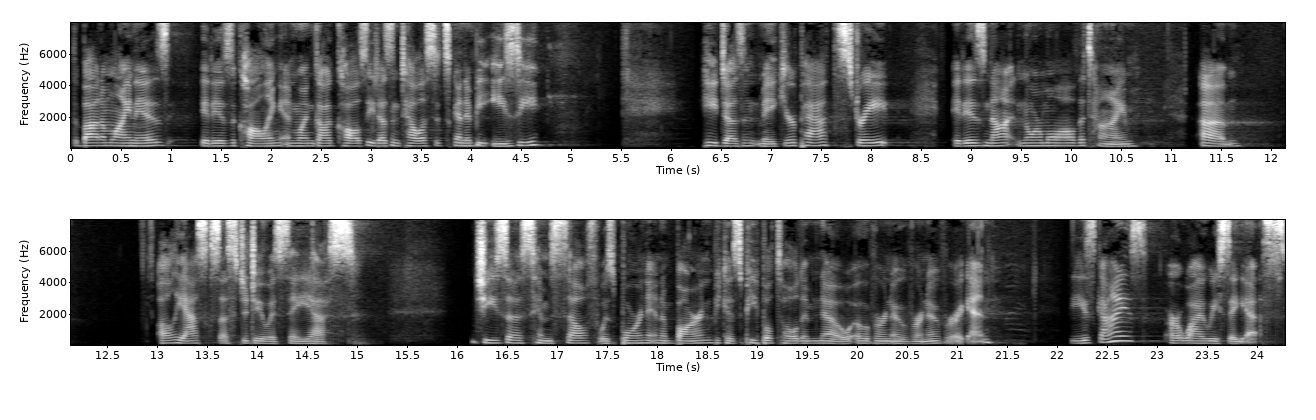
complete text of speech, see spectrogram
The bottom line is, it is a calling, and when God calls, He doesn't tell us it's going to be easy. He doesn't make your path straight. It is not normal all the time. Um, all he asks us to do is say yes. Jesus himself was born in a barn because people told him no over and over and over again. These guys are why we say yes.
